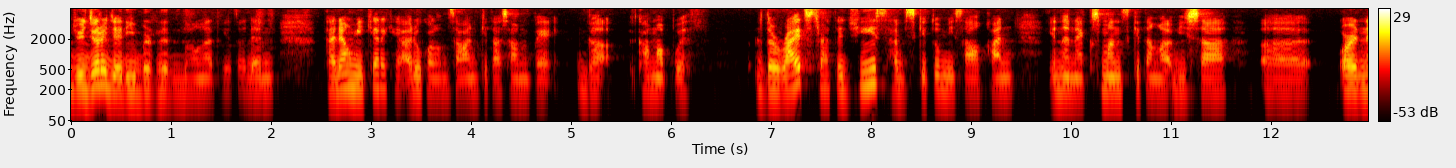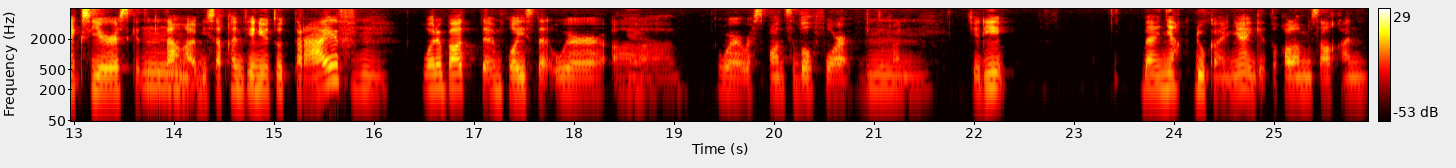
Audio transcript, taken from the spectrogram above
jujur jadi burden banget gitu dan kadang mikir kayak aduh kalau misalkan kita sampai nggak come up with the right strategies habis gitu misalkan in the next months kita nggak bisa uh, or next years gitu mm. kita hmm. nggak bisa continue to thrive mm. what about the employees that we're uh, yeah. we're responsible for gitu kan hmm. jadi banyak dukanya gitu kalau misalkan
